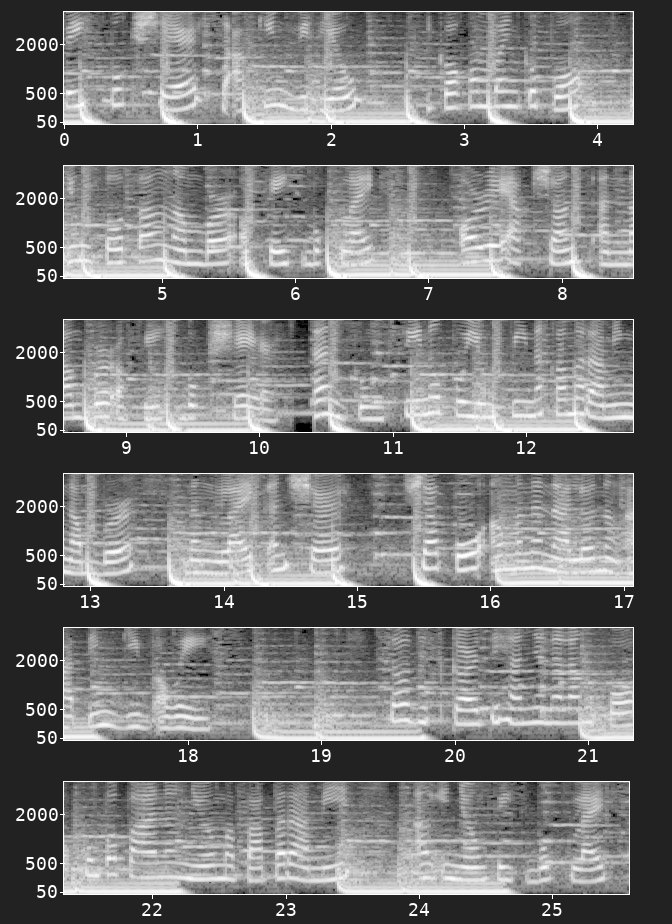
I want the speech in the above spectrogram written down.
Facebook share sa aking video, i-combine ko po yung total number of Facebook likes or reactions and number of Facebook share. And kung sino po yung pinakamaraming number ng like and share siya po ang mananalo ng ating giveaways. So, diskartihan nyo na lang po kung paano nyo mapaparami ang inyong Facebook likes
